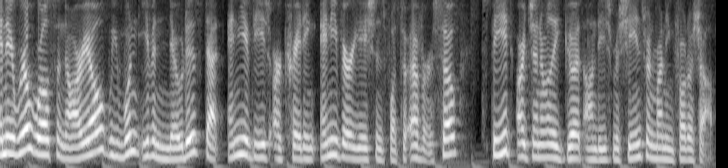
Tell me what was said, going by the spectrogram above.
In a real world scenario, we wouldn't even notice that any of these are creating any variations whatsoever. So speed are generally good on these machines when running Photoshop.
